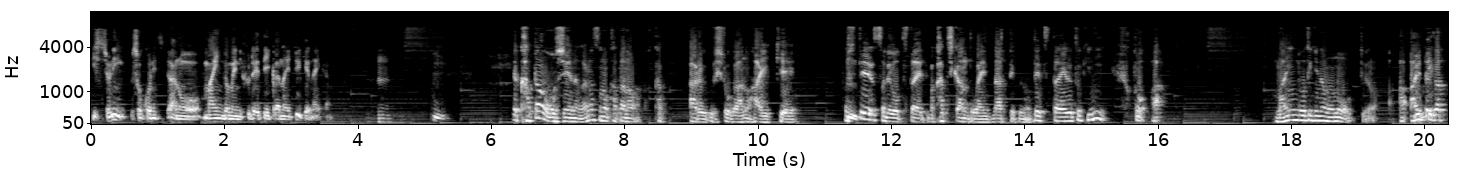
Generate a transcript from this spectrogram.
一緒にそこに、あの、マインド面に触れていかないといけないかな。うん。うん。で、型を教えながら、その型のかある後ろ側の背景、そしてそれを伝えて、まあ、価値観とかになっていくので、伝えるときに、こう、あ、マインド的なものっていうのは、あ相手が、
